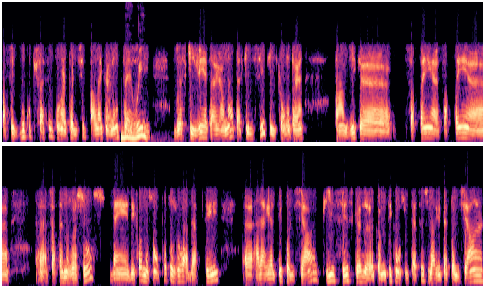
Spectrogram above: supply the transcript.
Parce que c'est beaucoup plus facile pour un policier de parler avec un autre ben policier de ce qu'il vit intérieurement parce qu'il sait qu'il comprend. Tandis que certains, euh, certains, certaines ressources, ben, des fois, ne sont pas toujours adaptées à la réalité policière. Puis c'est ce que le comité consultatif sur la réalité policière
